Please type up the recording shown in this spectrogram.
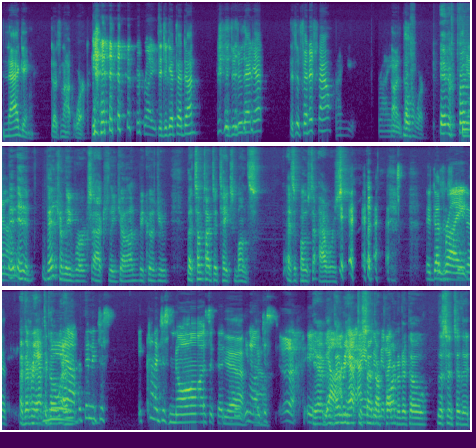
nagging does not work. right Did you get that done? Did you do that yet? Is it finished now? right right No, it doesn't work. It, Yeah. it, it eventually works, actually, John, because you, but sometimes it takes months as opposed to hours. It doesn't. Right. speed up- And then we have to go yeah and, but then it just it kind of just gnaws at the, the- Yeah, you know yeah. it just ugh, it, yeah, and I then we mean, have I- to I send our admit, I- partner to go listen to the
